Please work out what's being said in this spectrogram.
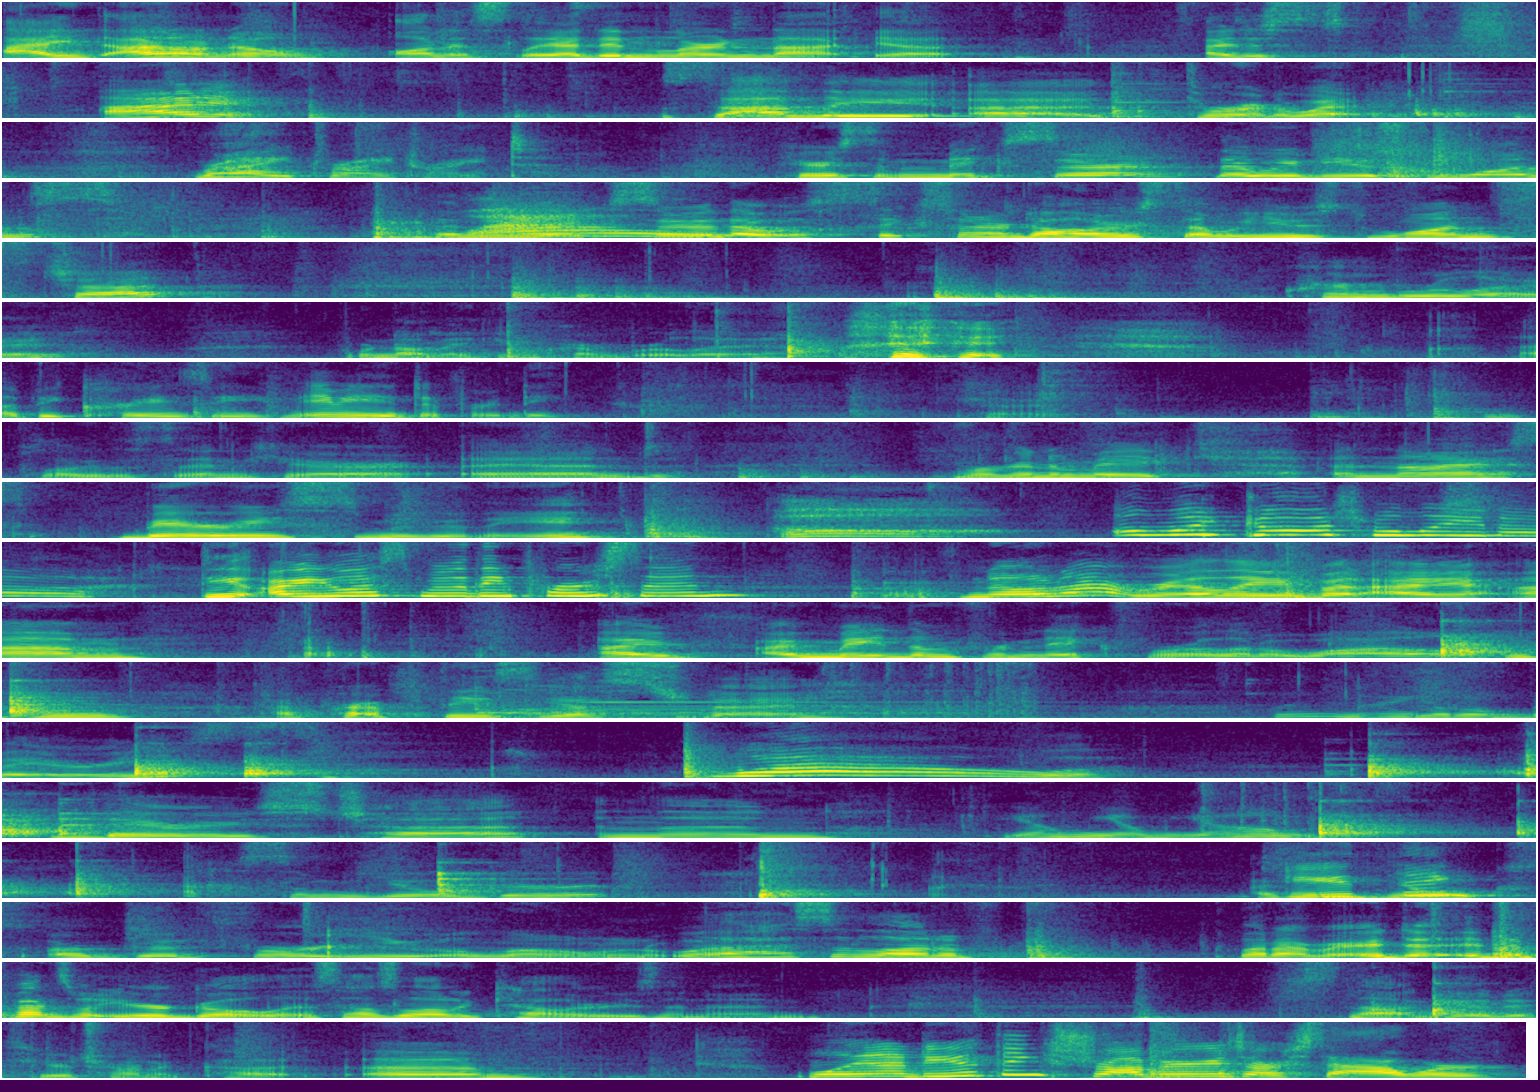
I I don't know. Honestly, I didn't learn that yet. I just I sadly uh, throw it away. Right, right, right. Here's the mixer that we've used once. The Wow. mixer that was $600 that we used once, chat. Creme brulee. We're not making creme brulee. That'd be crazy. Maybe a different day. Okay. Plug this in here and we're gonna make a nice berry smoothie. Oh my gosh, Malena! Do you, are you a smoothie person? No, not really, but I um I I made them for Nick for a little while. I prepped these yesterday. Oh, nice. Little berries. Wow! berries chat and then Yum, yum, yum. some yogurt. I Do you think think- yolks are good for you alone. Well, it has a lot of whatever. It, it depends what your goal is. It has a lot of calories in it. It's not good if you're trying to cut. Um, Malena, do you think strawberries are sour?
